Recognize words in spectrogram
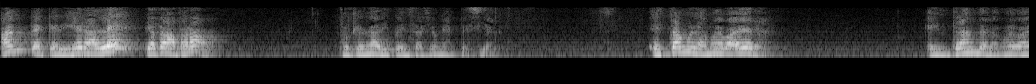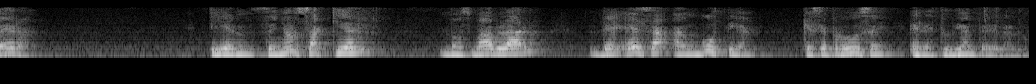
antes que dijera le, ya estaba parado. Porque es una dispensación especial. Estamos en la nueva era, entrando en la nueva era. Y el señor Saquiel nos va a hablar de esa angustia que se produce en el estudiante de la luz.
